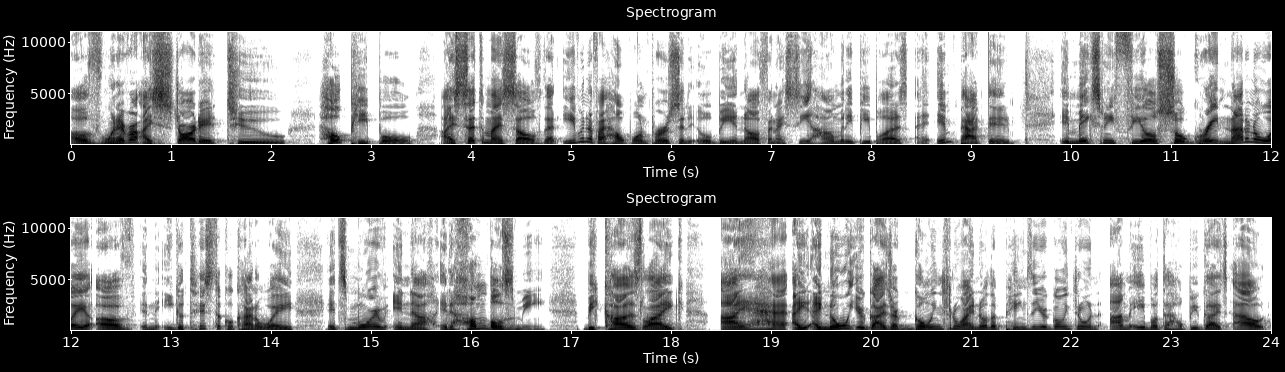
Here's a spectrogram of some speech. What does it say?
of whenever I started to help people, I said to myself that even if I help one person, it'll be enough. And I see how many people has uh, impacted. It makes me feel so great, not in a way of an egotistical kind of way. It's more in a, it humbles me because like I ha- I, I know what your guys are going through. I know the pains that you're going through, and I'm able to help you guys out.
